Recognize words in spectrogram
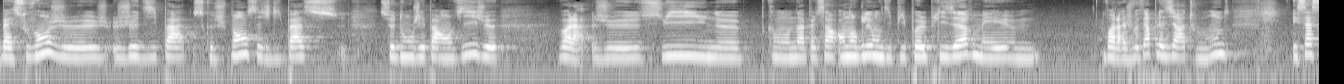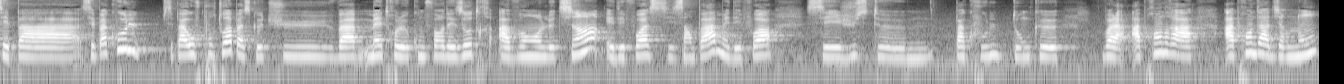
bah, souvent je, je, je, dis pas ce que je pense et je dis pas ce dont j'ai pas envie. Je, voilà, je suis une, comment on appelle ça? En anglais, on dit people pleaser, mais euh, voilà, je veux faire plaisir à tout le monde. Et ça, c'est pas, cool, c'est pas ouf pour toi parce que tu vas mettre le confort des autres avant le tien. Et des fois, c'est sympa, mais des fois, c'est juste euh, pas cool. Donc euh, voilà, apprendre à, apprendre à dire non,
